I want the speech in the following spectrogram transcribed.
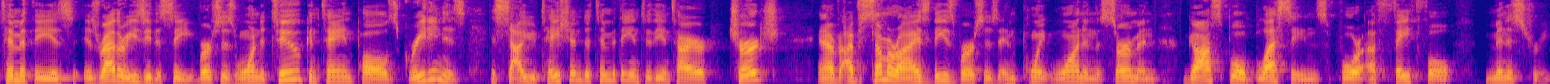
Timothy is, is rather easy to see. Verses 1 to 2 contain Paul's greeting, his, his salutation to Timothy and to the entire church. And I've, I've summarized these verses in point one in the sermon gospel blessings for a faithful ministry.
